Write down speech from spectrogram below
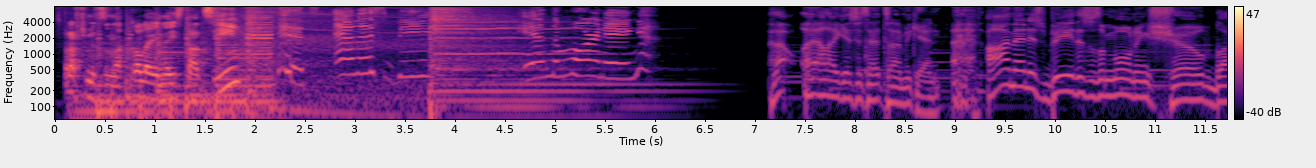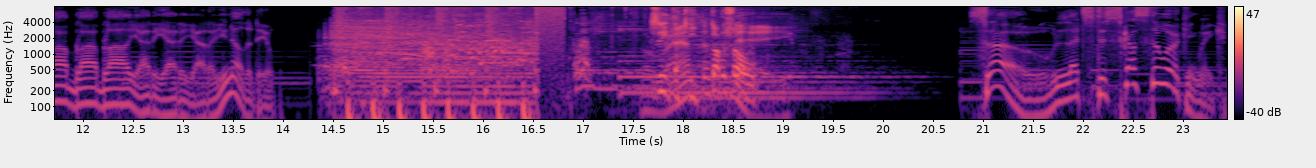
Sprawdźmy co na kolejnej stacji. Well, I guess it's that time again. I'm NSB. This is a morning show. Blah blah blah. Yada yada yada. You know the deal. Czyli taki Rant of talk show. So let's discuss the working week.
